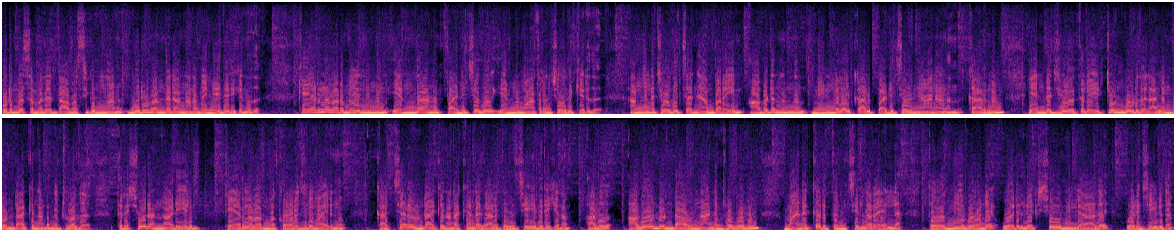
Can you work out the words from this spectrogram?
കുടുംബസമേതം താമസിക്കുന്നതാണ് ഗുരുവന്ദന എന്നാണ് അദ്ദേഹം എഴുതിയിരിക്കുന്നത്. കേരളവർമ്മയിൽ നിന്നും എന്താണ് പഠിച്ചത് എന്ന് മാത്രം ചോദിക്കരുത്. അങ്ങനെ ചോദിച്ചാൽ ഞാൻ പറയും അവിടെ നിന്നും നിങ്ങളെക്കാൾ പഠിച്ചത് ഞാനാണെന്ന്. കാരണം എന്റെ ജീവിതത്തിൽ ഏറ്റവും കൂടുതൽ അലമ്പുണ്ടാക്കി നടന്നിട്ടുള്ളത് തൃശൂർ അങ്ങാടിയിലും കേരളവർമ്മ കോളേജിലുമായിരുന്നു. കച്ചറ ഉണ്ടാക്കി നടക്കേണ്ട കാലത്ത് അത് ചെയ്തിരിക്കണം. അത് അതുകൊണ്ടുണ്ടാവുന്ന അനുഭവവും മനക്കരുത്തും ചില്ലറയല്ല. തോന്നിയ പോലെ ഒരു ലക്ഷ്യവുമില്ലാതെ ഒരു ജീവിതം.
